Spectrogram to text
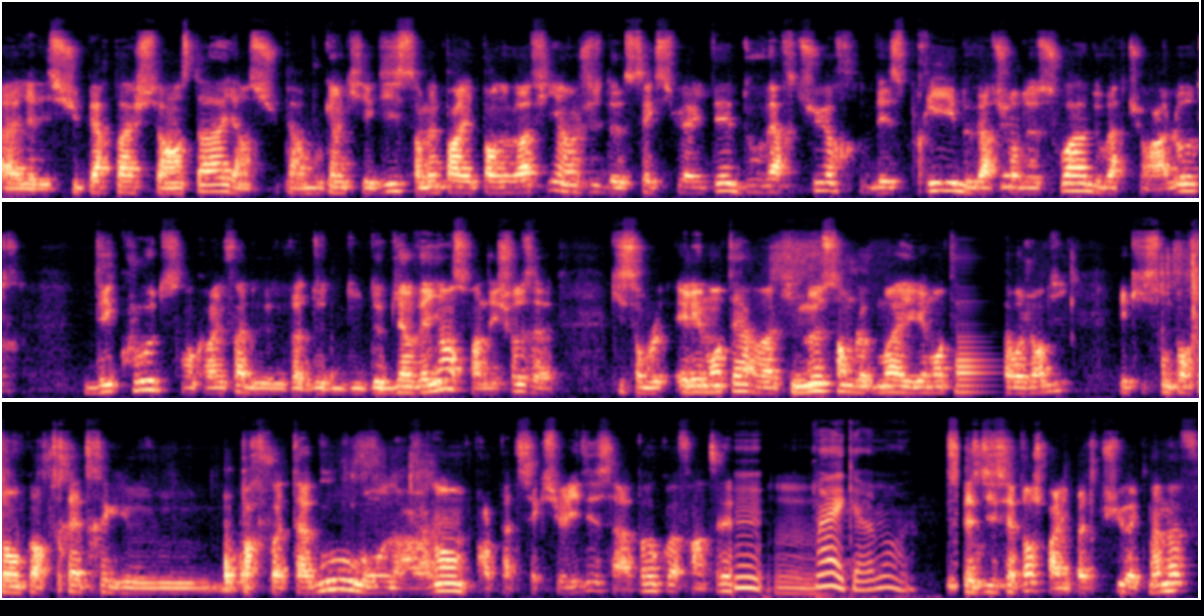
Il y a des super pages sur Insta, il y a un super bouquin qui existe, sans même parler de pornographie, hein, juste de sexualité, d'ouverture d'esprit, d'ouverture de soi, d'ouverture à l'autre d'écoute, encore une fois, de, de, bienveillance, enfin des choses qui semblent élémentaires, qui me semblent moi élémentaires aujourd'hui, et qui sont pourtant encore très très euh, parfois tabous. Où on, ah non, on parle pas de sexualité, ça va pas ou quoi. Enfin, tu sais. Mm. Mm. Ouais, carrément. 16-17 ans, je parlais pas de cul avec ma meuf.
